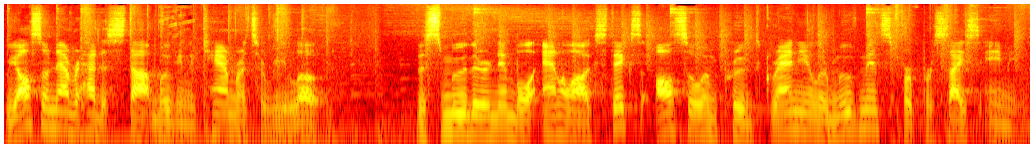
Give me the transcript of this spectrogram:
We also never had to stop moving the camera to reload. The smoother, nimble analog sticks also improved granular movements for precise aiming.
